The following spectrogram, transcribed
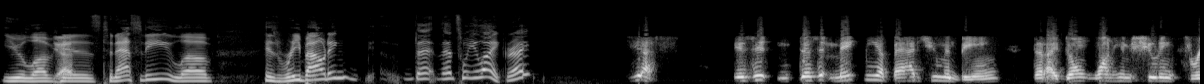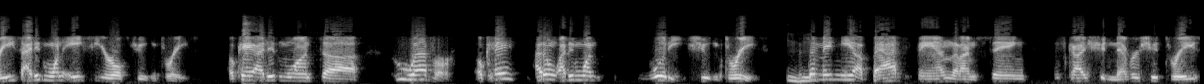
You love Yes. his tenacity. You love his rebounding. That that's what you like, right? Yes. Is it? Does it make me a bad human being that I don't want him shooting threes? I didn't want AC Earl shooting threes. Okay, I didn't want uh, whoever. Okay, I don't. I didn't want Woody shooting 3s Does that make me a bad fan that I'm saying this guy should never shoot threes?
